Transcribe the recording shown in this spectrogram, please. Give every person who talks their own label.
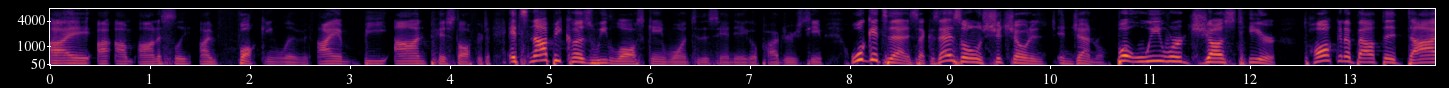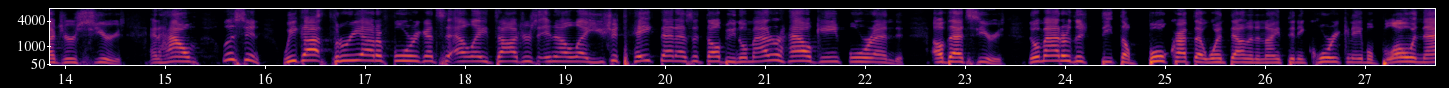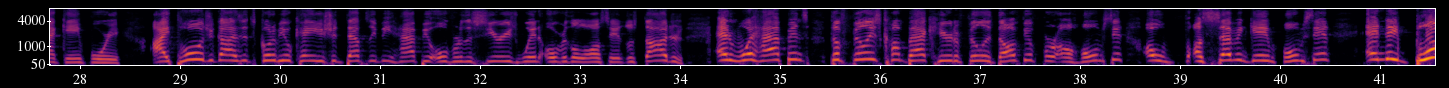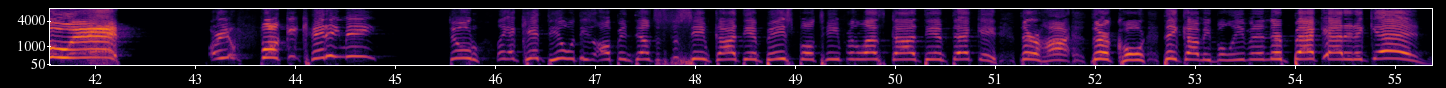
Speaker 1: I, I am honestly I'm fucking livid. I am beyond pissed off. It's not because we lost game one to the San Diego Padres team. We'll get to that in a second because that is the only shit show in, in general. But we were just here talking about the Dodgers series and how, listen, we got three out of four against the LA Dodgers in LA. You should take that as a W, no matter how game four ended of that series. No matter the, the, the bull crap that went down in the ninth inning, Corey Knebel blowing that game for you. I told you guys it's going to be okay. You should definitely be happy over the series win over the Los Angeles Dodgers. And what happens? The Phillies come back here to Philadelphia for a homestand, oh, a seven game homestand, and they blew it. Are you fucking kidding me? Dude, like I can't deal with these up and downs. It's the same goddamn baseball team for the last goddamn decade. They're hot, they're cold, they got me believing, and they're back at it again.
